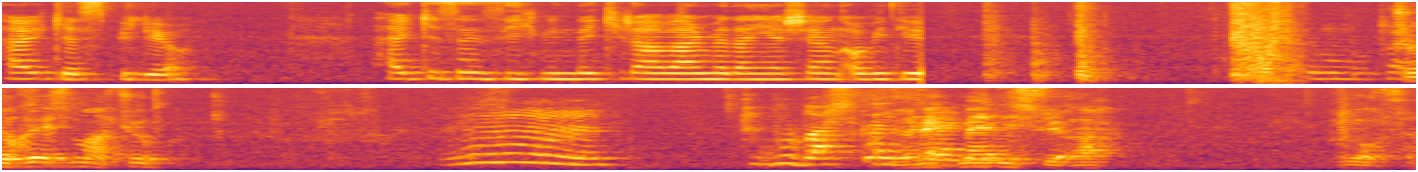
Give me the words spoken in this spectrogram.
Herkes biliyor. Herkesin zihninde kira vermeden yaşayan o video Çok esma çok. Bu başka Yönetmen istiyor ah. Yoksa.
